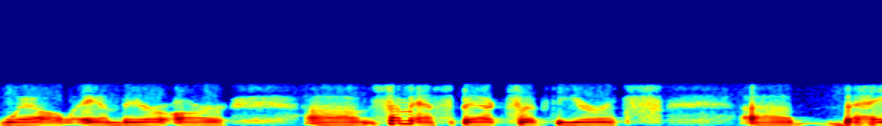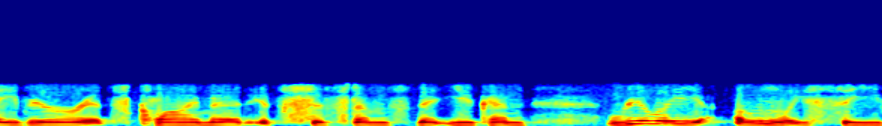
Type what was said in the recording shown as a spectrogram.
well. And there are uh, some aspects of the Earth's uh, behavior, its climate, its systems that you can really only see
